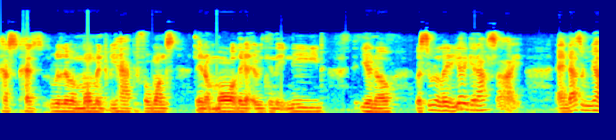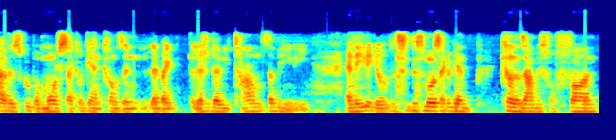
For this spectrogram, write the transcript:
has has relive a moment to be happy for once they're in a mall. They got everything they need, you know. But sooner or later, you gotta get outside. And that's when you have this group of motorcycle gang comes in, led by legendary Tom Savini. And then you get this motorcycle gang killing zombies for fun.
